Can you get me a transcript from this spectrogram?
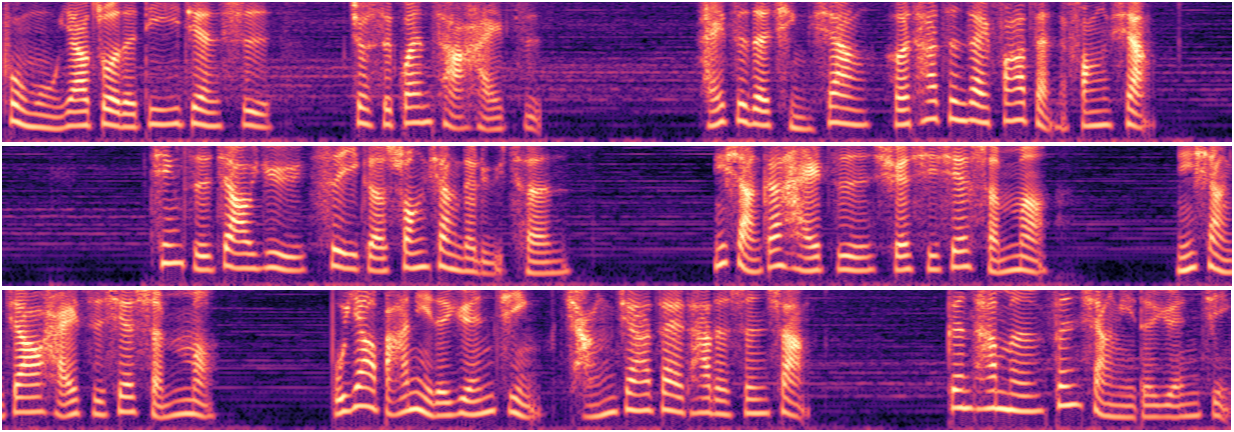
父母要做的第一件事，就是观察孩子。孩子的倾向和他正在发展的方向。亲子教育是一个双向的旅程。你想跟孩子学习些什么？你想教孩子些什么？不要把你的远景强加在他的身上，跟他们分享你的远景。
